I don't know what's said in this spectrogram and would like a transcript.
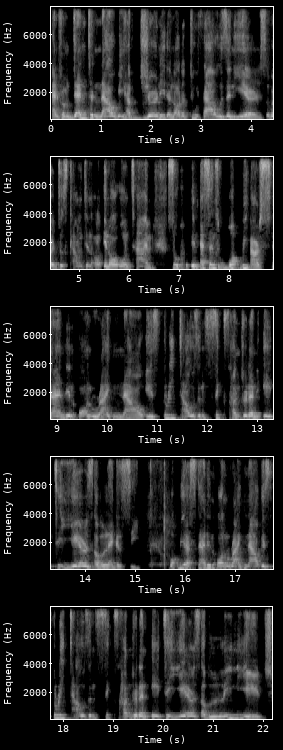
And from then to now, we have journeyed another 2,000 years. We're just counting in our own time. So, in essence, what we are standing on right now is 3,680 years of legacy. What we are standing on right now is 3,680 years of lineage.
